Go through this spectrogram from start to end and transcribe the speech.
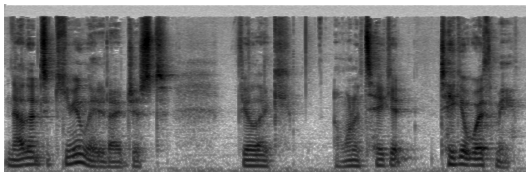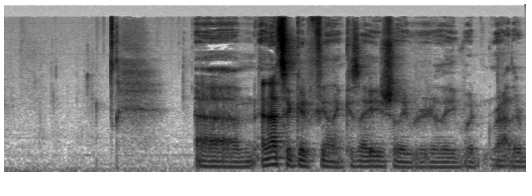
now that it's accumulated, I just feel like I want to take it take it with me. Um, and that's a good feeling because I usually really would rather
